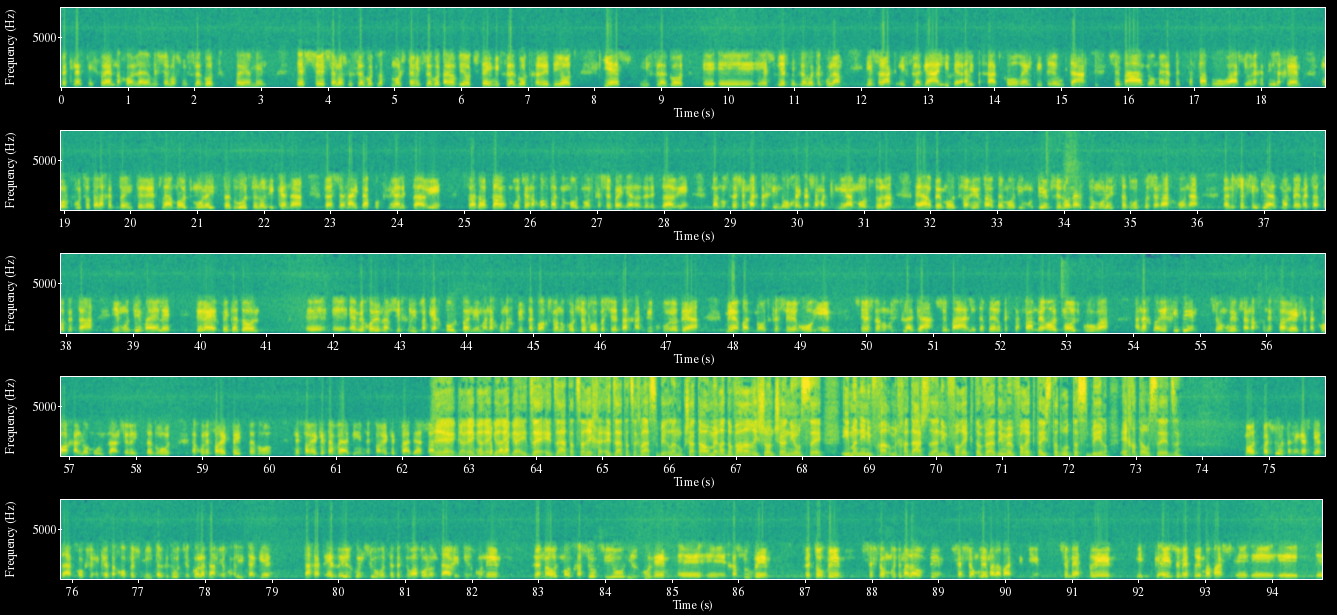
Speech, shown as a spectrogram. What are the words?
בכנסת ישראל נכון להיום יש שלוש מפלגות בימין. יש אה, שלוש מפלגות לשמאל, שתי מפלגות ערביות, שתי מפלגות חרדיות. יש מפלגות, אה, אה, יש, יש מפלגות לכולם. יש רק מפלגה ליברלית אחת, קוהרנטית, רהוטה, שבאה ואומרת בשפה ברורה שהיא הולכת להילחם מול קבוצות הלחץ והאינטרס, לעמוד מול ההסתדרות ולא להיכנע, והשנה הייתה פה כניעה לצערי משרד האוצר, למרות שאנחנו עבדנו מאוד מאוד קשה בעניין הזה לצערי, בנושא של מערכת החינוך, הייתה שם כניעה מאוד גדולה. היה הרבה מאוד דברים והרבה מאוד עימותים שלא נעשו מול ההסתדרות בשנה האחרונה, ואני חושב שהגיע הזמן באמת לעשות את העימותים האלה. תראה, בגדול, הם יכולים להמשיך להתווכח באולפנים, אנחנו נכפיל את הכוח שלנו כל שבוע בשטח, הציבור יודע מי עבד מאוד קשה, רואים שיש לנו מפלגה שבאה לדבר בשפה מאוד מאוד ברורה. אנחנו היחידים שאומרים שאנחנו נפרק את הכוח הלא מאוזן של ההסתדרות, אנחנו נפרק את ההסתדרות, נפרק את הוועדים, נפרק את ועדי השאטר. רגע, רגע, רגע, רגע, את זה, את, זה אתה צריך, את זה אתה צריך להסביר לנו. כשאתה אומר הדבר הראשון שאני עושה אם אני נבחר מחדש, זה אני מפרק את הוועדים ומפרק את ההסתדרות, תסביר. איך אתה עושה את זה? מאוד פשוט. אני הגשתי הצעת חוק שנקראת החופש מהתאגדות, שכל אדם יכול להתאגד תחת איזה ארגון שהוא רוצה בצורה וולונטרית. ארגונים, זה מאוד מאוד חשוב שיהיו ארגונים אה, אה, חשובים וטובים, ששומרים על העובדים, ששומרים על המעסיקים, שמייצרים אה, שמייצרים ממש אה, אה,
